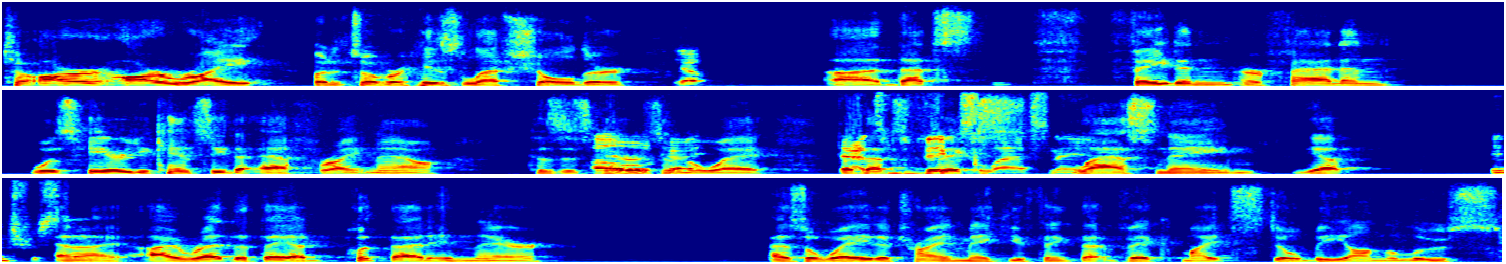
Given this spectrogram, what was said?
To our our right, but it's over his left shoulder. Yep. Uh, that's Faden or Fadden was here. You can't see the F right now because his Oh, hair's in the way. But That's Vic's last name. Last name. Yep. Interesting. And I, I read that they had put that in there as a way to try and make you think that Vic might still be on the loose.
